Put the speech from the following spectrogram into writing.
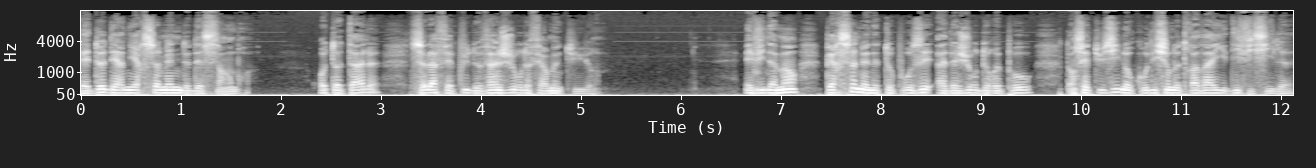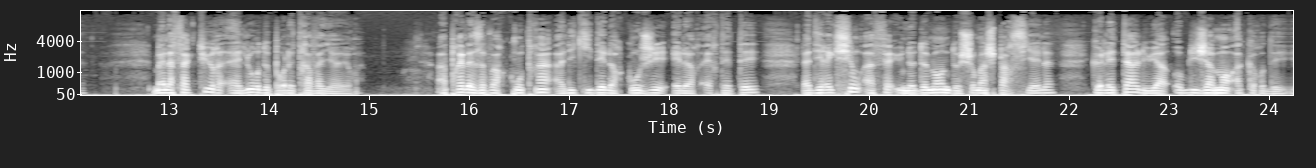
les deux dernières semaines de décembre. Au total, cela fait plus de vingt jours de fermeture. Évidemment, personne n'est opposé à des jours de repos dans cette usine aux conditions de travail difficiles. Mais la facture est lourde pour les travailleurs. Après les avoir contraints à liquider leurs congés et leurs RTT, la direction a fait une demande de chômage partiel que l'État lui a obligeamment accordée.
